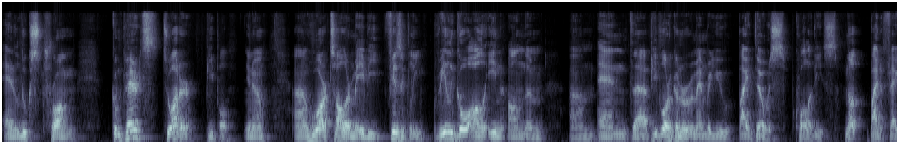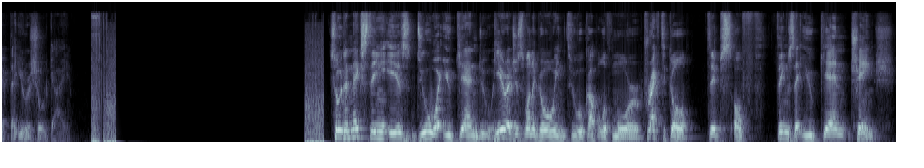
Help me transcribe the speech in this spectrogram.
and look strong compared to other people, you know, uh, who are taller maybe physically. Really go all in on them um, and uh, people are gonna remember you by those qualities, not by the fact that you're a short guy. So the next thing is do what you can do. Here I just want to go into a couple of more practical tips of things that you can change,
